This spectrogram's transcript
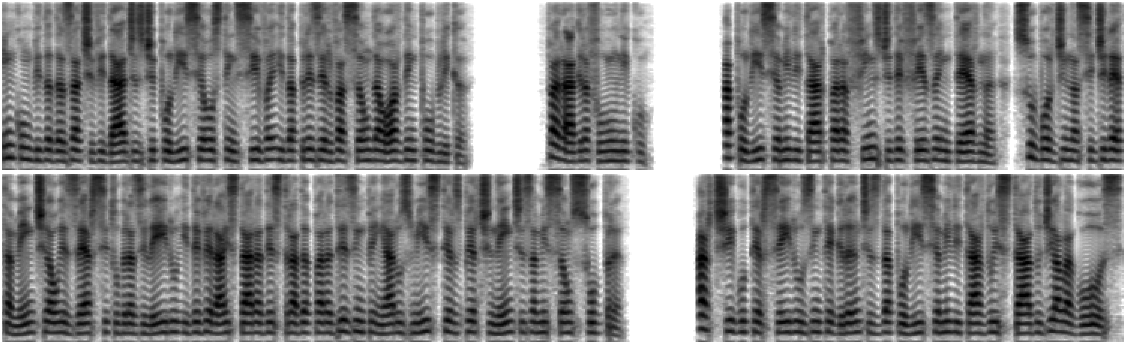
incumbida das atividades de polícia ostensiva e da preservação da ordem pública. Parágrafo único. A Polícia Militar para fins de defesa interna, subordina-se diretamente ao Exército Brasileiro e deverá estar adestrada para desempenhar os misters pertinentes à missão supra. Artigo 3 Os integrantes da Polícia Militar do Estado de Alagoas,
